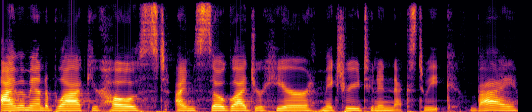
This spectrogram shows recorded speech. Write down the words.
I'm Amanda Black, your host. I'm so glad you're here. Make sure you tune in next week. Bye.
